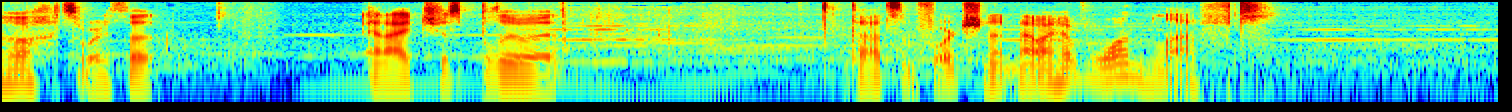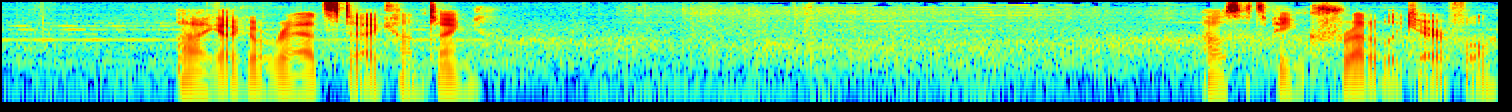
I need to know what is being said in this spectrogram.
Oh, it's worth it. And I just blew it. That's unfortunate. Now I have one left. Oh, I gotta go rad stag hunting. I also have to be incredibly careful.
